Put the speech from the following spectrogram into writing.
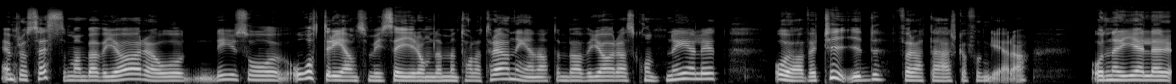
en process som man behöver göra och det är ju så återigen som vi säger om den mentala träningen att den behöver göras kontinuerligt och över tid för att det här ska fungera. Och när det gäller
